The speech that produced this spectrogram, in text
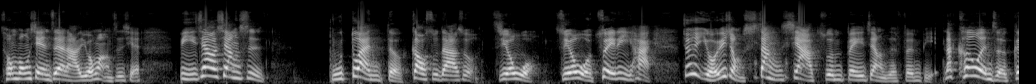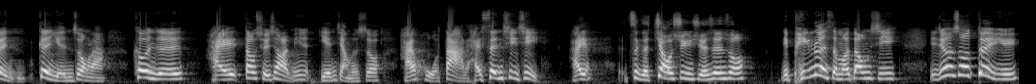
冲锋陷阵啊，勇往直前，比较像是不断的告诉大家说，只有我，只有我最厉害，就是有一种上下尊卑这样子的分别。那柯文哲更更严重啦，柯文哲。还到学校里面演讲的时候还火大了，还生气气，还这个教训学生说你评论什么东西？也就是说，对于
